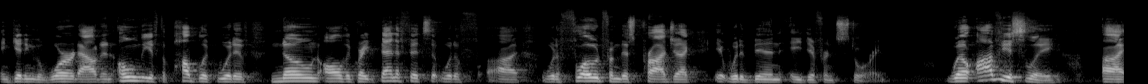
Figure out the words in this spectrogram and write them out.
in getting the word out. And only if the public would have known all the great benefits that would have, uh, would have flowed from this project, it would have been a different story. Well, obviously, uh,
